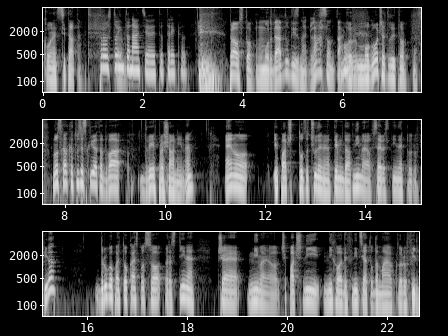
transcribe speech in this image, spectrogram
Konec citata. Prav s to intonacijo je tudi rekel. Prav s to. Morda tudi z naglasom tako. Mor, mogoče tudi to. No, skratka, tu se skrivata dva, dve vprašanji. Ne? Eno je pač to začudenje nad tem, da nimajo vse rastline klorofila, drugo pa je to, kaj sploh so rastline, če, nimajo, če pač ni njihova definicija to, da imajo klorofil.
